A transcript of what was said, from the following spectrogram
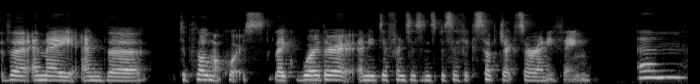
the MA and the diploma course? Like, were there any differences in specific subjects or anything? Um,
